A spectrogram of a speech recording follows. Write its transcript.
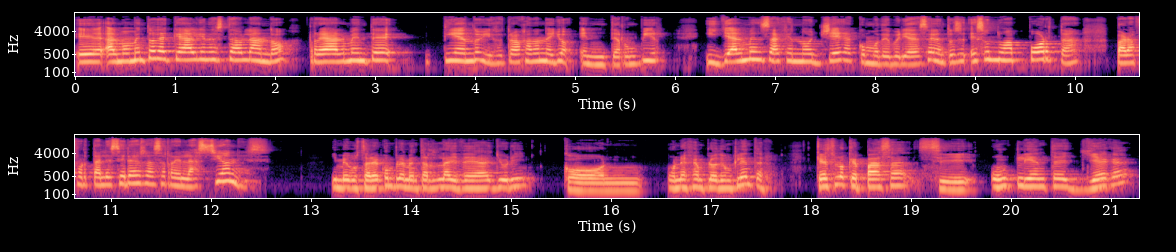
eh, al momento de que alguien está hablando, realmente tiendo y estoy trabajando en ello, en interrumpir y ya el mensaje no llega como debería de ser. Entonces, eso no aporta para fortalecer esas relaciones. Y me gustaría complementar la idea, Yuri, con un ejemplo de un cliente. ¿Qué es lo que pasa si un cliente llega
